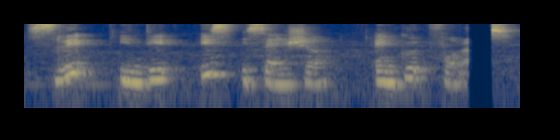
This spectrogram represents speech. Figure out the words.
sleep indeed is essential and good for us.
